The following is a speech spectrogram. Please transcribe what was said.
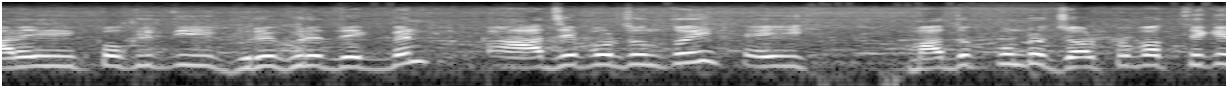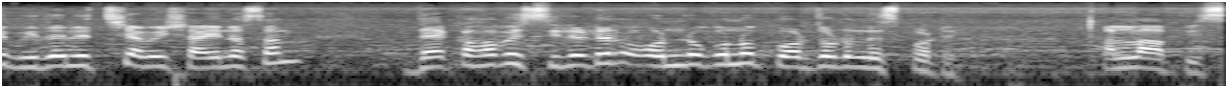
আর এই প্রকৃতি ঘুরে ঘুরে দেখবেন। আজ এ পর্যন্তই, এই মাধবকুণ্ড জলপ্রপাত থেকে বিদায় নিচ্ছি আমি শাহিন হাসান। দেখা হবে সিলেটের অন্য কোনো পর্যটন স্পটে। আল্লাহ হাফিজ।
